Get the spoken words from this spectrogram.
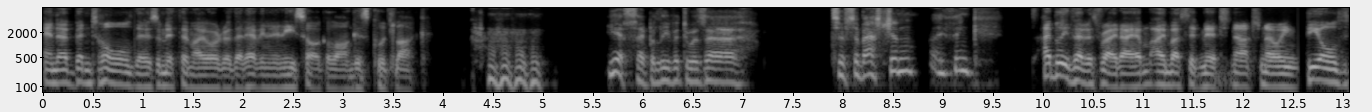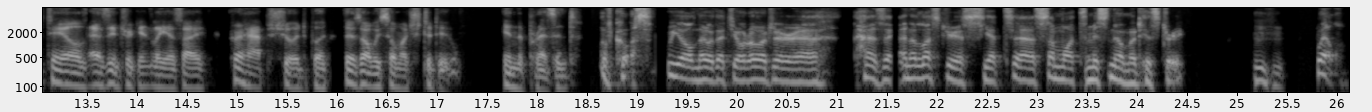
And I've been told there's a myth in my order that having an Esog along is good luck. yes, I believe it was uh, Sir Sebastian, I think. I believe that is right. I am. I must admit, not knowing the old tales as intricately as I perhaps should, but there's always so much to do in the present. Of course. We all know that your order uh, has a- an illustrious yet uh, somewhat misnomered history. Mhm. Well,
